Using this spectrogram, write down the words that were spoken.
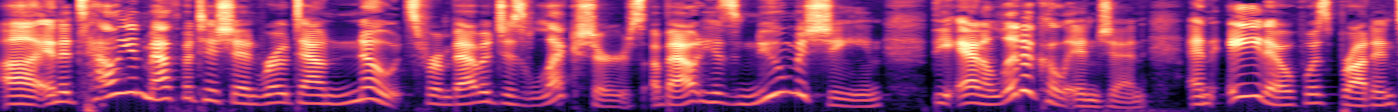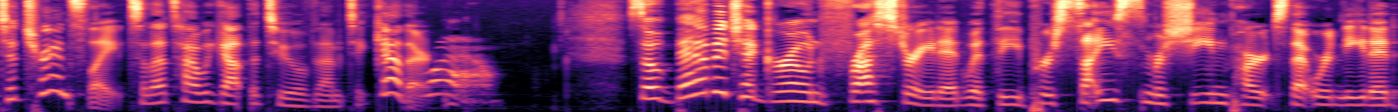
Uh, an Italian mathematician wrote down notes from Babbage's lectures about his new machine, the analytical engine, and Ada was brought in to translate. So that's how we got the two of them together. Wow. So Babbage had grown frustrated with the precise machine parts that were needed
